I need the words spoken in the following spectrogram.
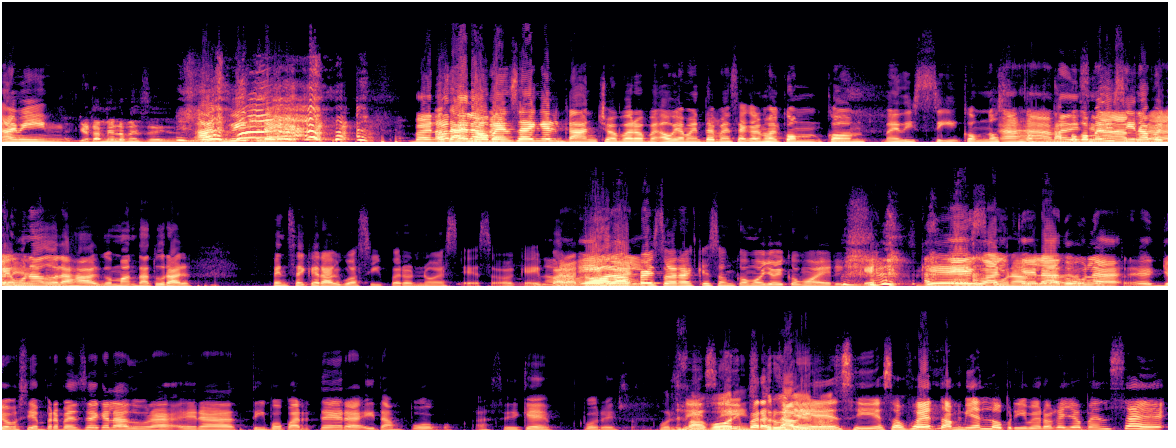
I mean, Yo también lo pensé. ah, ¿viste? Bueno, o sea, la no pensé en el gancho, pero pe- obviamente pensé que a lo mejor con, con medicina, con no, Ajá, no, tampoco medicina medicina porque es una es algo más natural. Pensé que era algo así, pero no es eso, ¿ok? No, Para igual- todas las personas que son como yo y como Eric. que- que es Igual una que la dula, eh, yo siempre pensé que la dura era tipo partera y tampoco. Así que, por eso. Por Sí, favor, sí, pero está bien, sí. Eso fue también lo primero que yo pensé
